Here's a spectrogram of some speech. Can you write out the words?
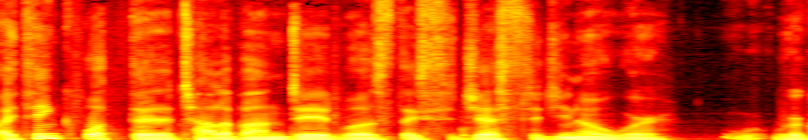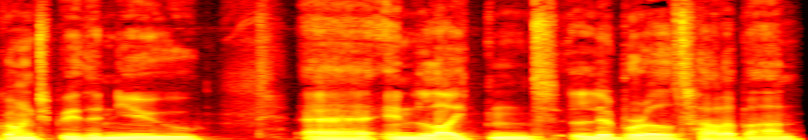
I think, what the Taliban did was they suggested, you know, we're we're going to be the new uh, enlightened liberal Taliban,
